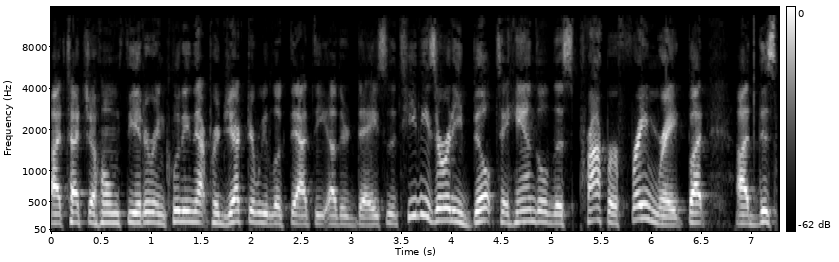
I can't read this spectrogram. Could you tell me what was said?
uh, touch a home theater, including that projector we looked at the other day. So the TV is already built to handle this proper frame rate, but uh, this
